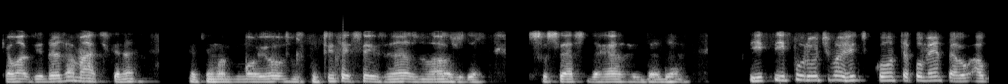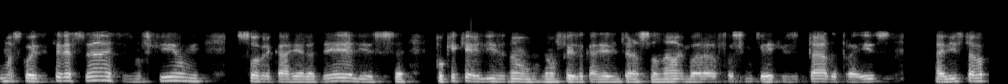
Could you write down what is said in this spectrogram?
Que é uma vida dramática, né? Ela morreu com 36 anos, no auge da, sucesso dela. Da, da... E, e, por último, a gente conta, comenta algumas coisas interessantes no filme sobre a carreira deles, por que, que a Elise não, não fez a carreira internacional, embora ela fosse muito requisitada para isso. A Elise estava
